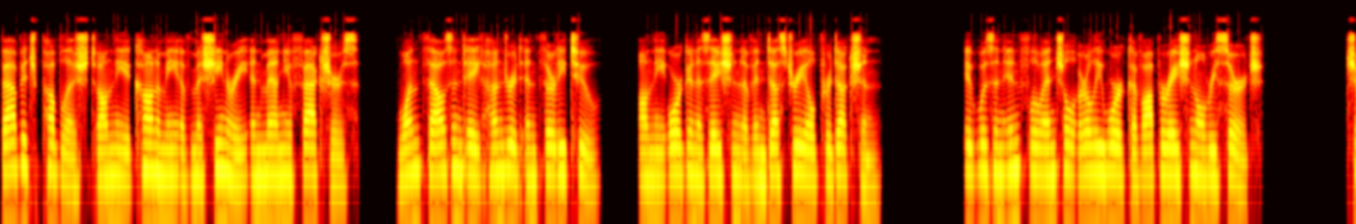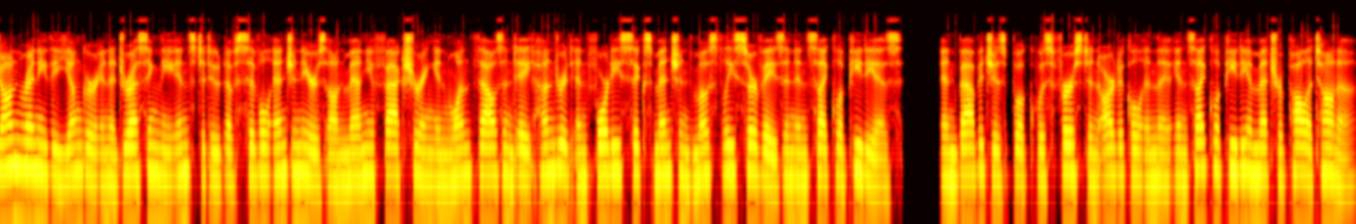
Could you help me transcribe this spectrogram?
Babbage published On the Economy of Machinery and Manufactures, 1832, on the organization of industrial production. It was an influential early work of operational research. John Rennie the Younger in addressing the Institute of Civil Engineers on Manufacturing in 1846 mentioned mostly surveys in encyclopedias, and Babbage's book was first an article in the Encyclopedia Metropolitana,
